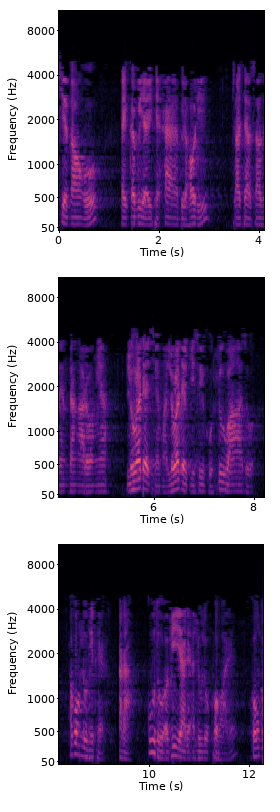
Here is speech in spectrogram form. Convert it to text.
8000ကိုအဲ့ကပိယကြီးနဲ့အဲ့ပြီးတော့ဟောဒီစားချစားစဉ်တန်ဃာတော်များလိုအပ်တဲ့အချိန်မှာလိုအပ်တဲ့ပစ္စည်းကိုလှူပါဆိုအကုန်လှူပြခဲ့အဲ့ဒါကုသိုလ်အပြည့်ရတဲ့အလှူလို့ခေါ်ပါတယ်ဂုံပ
